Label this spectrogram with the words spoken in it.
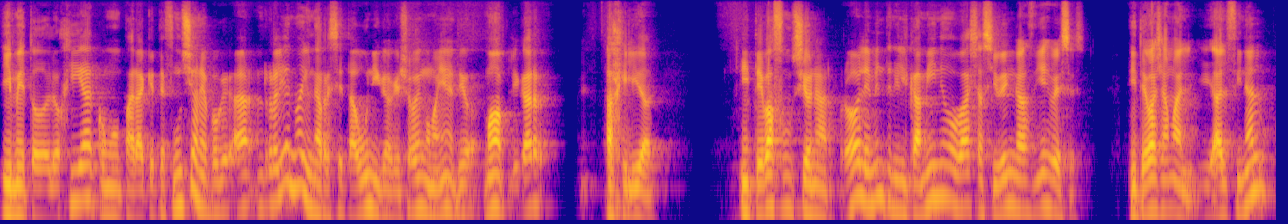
y metodología como para que te funcione? Porque ah, en realidad no hay una receta única que yo vengo mañana y te digo, vamos a aplicar agilidad. Y te va a funcionar. Probablemente en el camino vayas y vengas 10 veces y te vaya mal. Y al final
